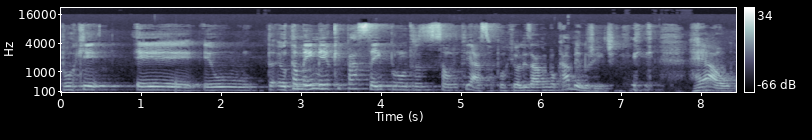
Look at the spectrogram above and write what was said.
Porque eh, eu, eu também meio que passei por uma transição, entre aspas, porque eu alisava meu cabelo, gente. Real.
